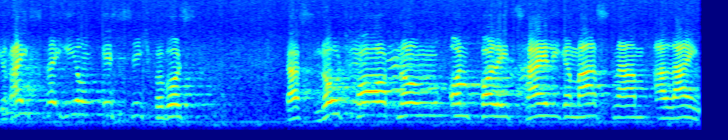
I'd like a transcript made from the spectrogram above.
Die Reichsregierung ist sich bewusst, dass Notverordnungen und polizeiliche Maßnahmen allein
